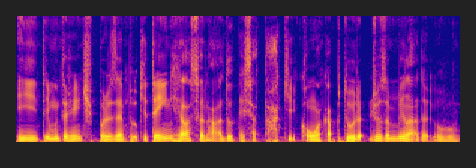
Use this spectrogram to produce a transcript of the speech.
E tem muita gente, por exemplo, que tem relacionado esse ataque com a captura de Osama Bin Laden. O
